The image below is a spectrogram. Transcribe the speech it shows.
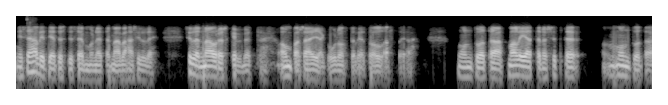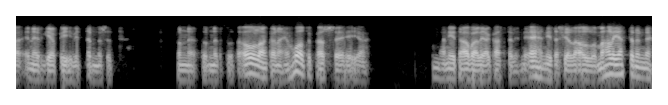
Niin sehän oli tietysti semmoinen, että mä vähän sille, sille naureskelin, että onpa säijä, kun unohtelin tollasta. Ja mun tuota, mä olin jättänyt sitten mun tuota energiapihvit tämmöiset tuonne, tuonne tuota Oulankaan näihin huoltokasseihin ja mä niitä availin ja katselin, niin eihän niitä siellä ollut. Mä olin jättänyt ne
